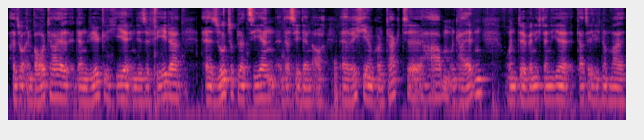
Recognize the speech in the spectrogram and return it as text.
also ein Bauteil dann wirklich hier in diese Feder so zu platzieren, dass sie dann auch äh, richtigen Kontakt äh, haben und halten. Und wenn ich dann hier tatsächlich nochmal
